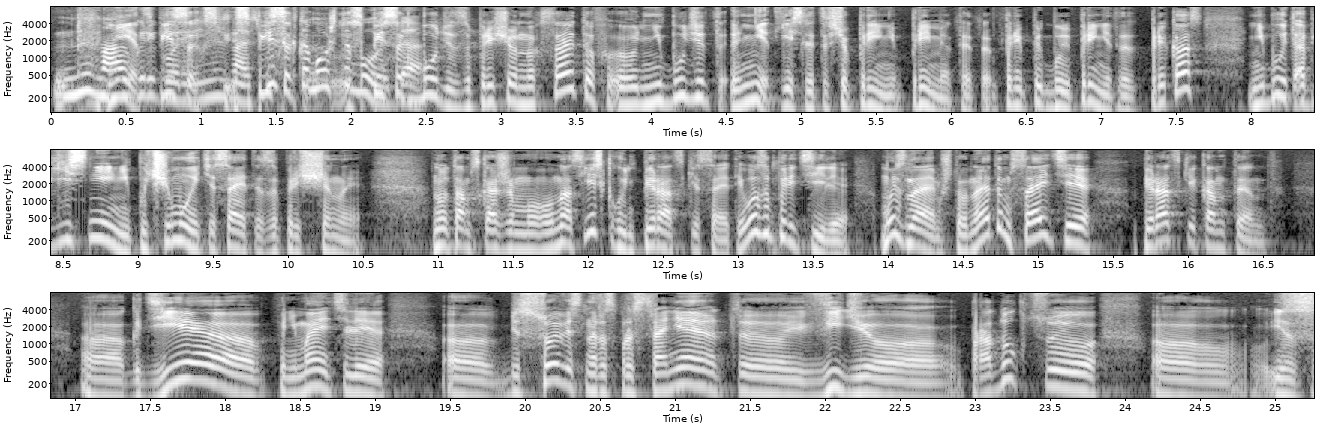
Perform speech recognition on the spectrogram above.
не знаю, Нет, Григорий, список, не знаю. Список, список, может, и будет, список да. будет запрещенных сайтов. Э, не будет... Нет, если это все примет, это, при, будет принят этот приказ, не будет объяснений, почему эти сайты запрещены. Ну, там, скажем, у нас есть какой-нибудь пиратский сайт, его запретили. Мы знаем, что на этом сайте пиратский контент, где, понимаете ли, э, бессовестно распространяют э, видеопродукцию из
